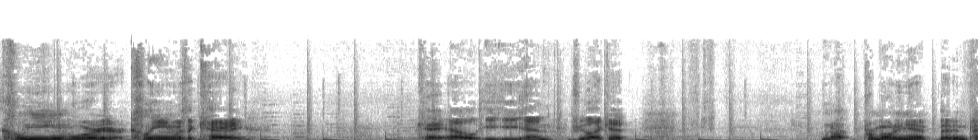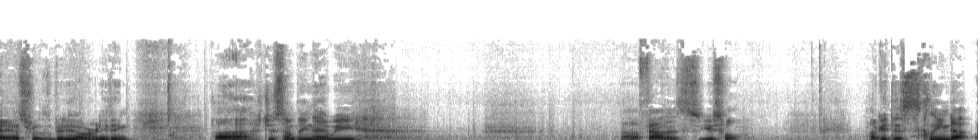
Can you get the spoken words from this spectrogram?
Kleen Warrior, clean with a K, K L E E N, if you like it. I'm not promoting it. They didn't pay us for this video or anything. Uh, just something that we uh, found that's useful. I'll get this cleaned up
